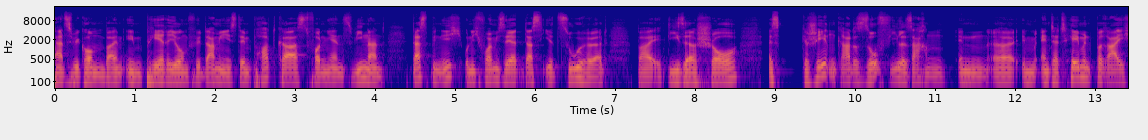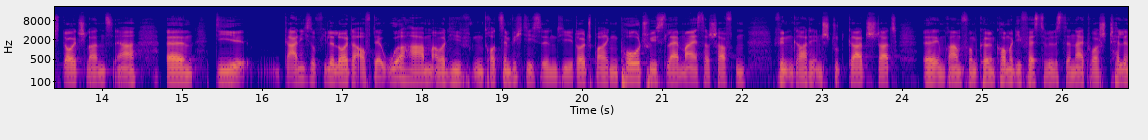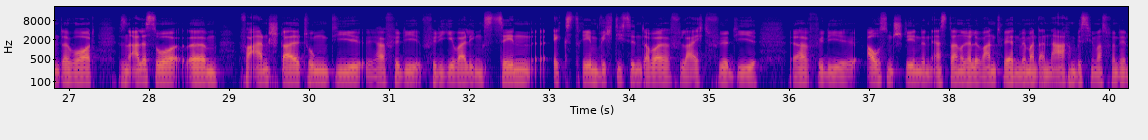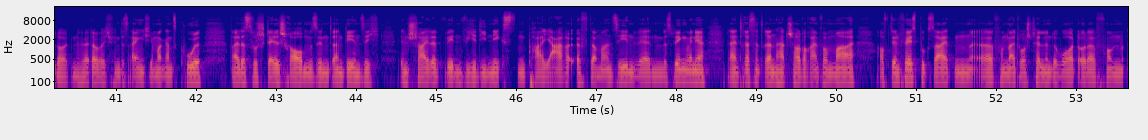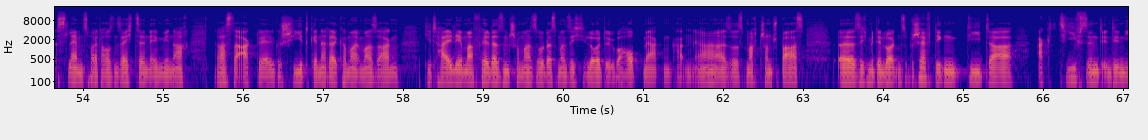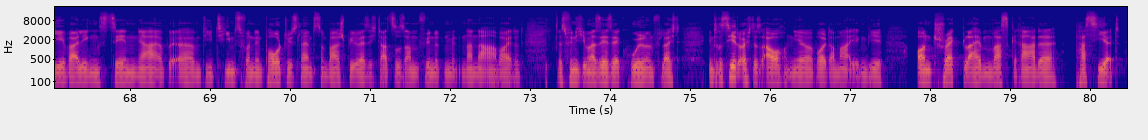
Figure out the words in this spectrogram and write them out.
Herzlich willkommen beim Imperium für Dummies, dem Podcast von Jens Wienand. Das bin ich und ich freue mich sehr, dass ihr zuhört bei dieser Show. Es geschehen gerade so viele Sachen in, äh, im Entertainment-Bereich Deutschlands, ja, äh, die gar nicht so viele Leute auf der Uhr haben, aber die trotzdem wichtig sind. Die deutschsprachigen Poetry Slam Meisterschaften finden gerade in Stuttgart statt. Äh, Im Rahmen vom Köln Comedy Festival ist der Nightwash Talent Award. Das sind alles so ähm, Veranstaltungen, die ja für die für die jeweiligen Szenen extrem wichtig sind, aber vielleicht für die ja für die Außenstehenden erst dann relevant werden, wenn man danach ein bisschen was von den Leuten hört. Aber ich finde das eigentlich immer ganz cool, weil das so Stellschrauben sind, an denen sich entscheidet, wen wir die nächsten paar Jahre öfter mal sehen werden. Deswegen, wenn ihr da Interesse dran habt, schaut doch einfach mal auf den Facebook-Seiten äh, vom Nightwatch Talent Award oder vom Slam 2016 irgendwie nach, was da aktuell geschieht. Generell kann man immer sagen, die Teilnehmer Felder sind schon mal so, dass man sich die Leute überhaupt merken kann. Ja? Also es macht schon Spaß, äh, sich mit den Leuten zu beschäftigen, die da aktiv sind in den jeweiligen Szenen. Ja? Äh, die Teams von den Poetry Slams zum Beispiel, wer sich da zusammenfindet und miteinander arbeitet. Das finde ich immer sehr, sehr cool und vielleicht interessiert euch das auch und ihr wollt da mal irgendwie on track bleiben, was gerade passiert.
